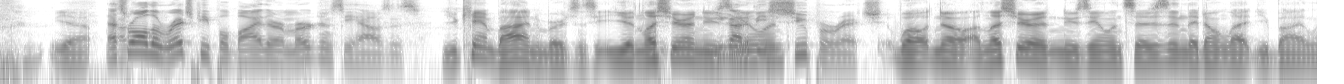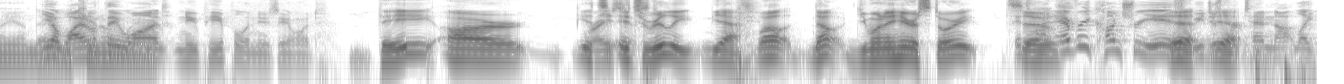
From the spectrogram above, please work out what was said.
yeah, That's where all the rich people buy their emergency houses. you can't buy an emergency you, unless you're in New you got to be Zealand. super rich. well, no, unless you're a New Zealand citizen, they don't let you buy land there. Yeah, why don't they land. want new people in New Zealand? They are. It's it's really yeah. Well, no. Do you want to hear a story? It's So not, every country is. Yeah, we just yeah. pretend not like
